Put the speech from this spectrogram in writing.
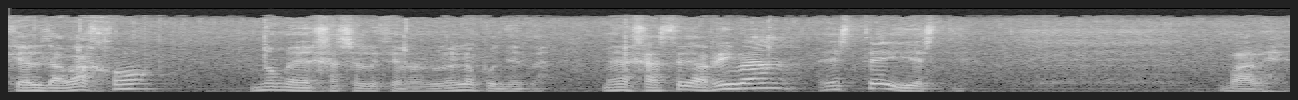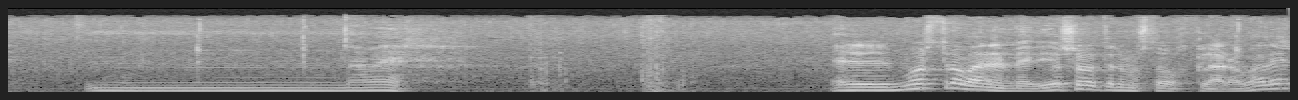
Que el de abajo no me deja seleccionarlo, es la puñeta. Me deja este de arriba, este y este. Vale. Mm, a ver. El monstruo va en el medio, eso lo tenemos todos claro. Vale,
